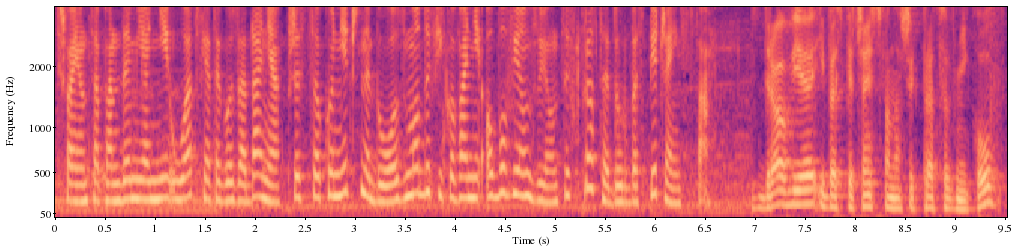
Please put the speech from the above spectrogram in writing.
Trwająca pandemia nie ułatwia tego zadania, przez co konieczne było zmodyfikowanie obowiązujących procedur bezpieczeństwa. Zdrowie i bezpieczeństwo naszych pracowników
